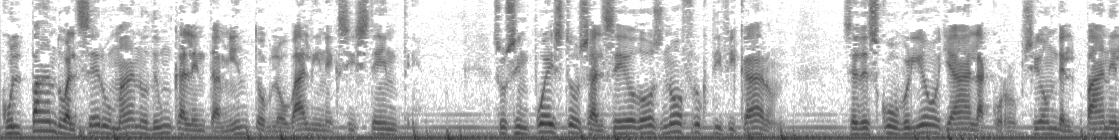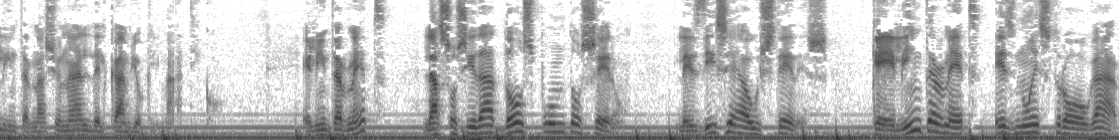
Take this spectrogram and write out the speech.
culpando al ser humano de un calentamiento global inexistente. Sus impuestos al CO2 no fructificaron. Se descubrió ya la corrupción del panel internacional del cambio climático. El Internet, la sociedad 2.0, les dice a ustedes que el Internet es nuestro hogar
